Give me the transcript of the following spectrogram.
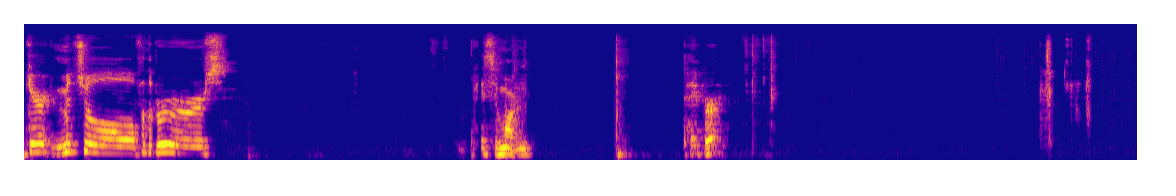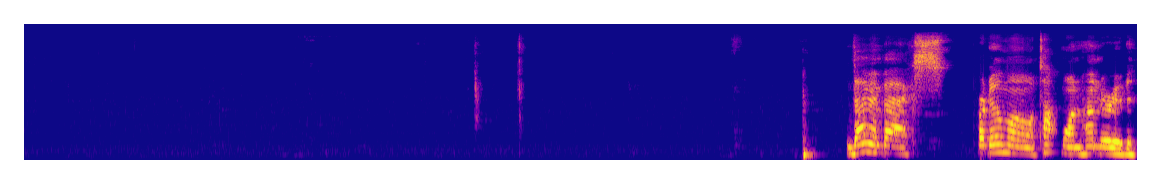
Garrett Mitchell for the Brewers. Casey Martin paper. Diamondbacks, Perdomo, top 100.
